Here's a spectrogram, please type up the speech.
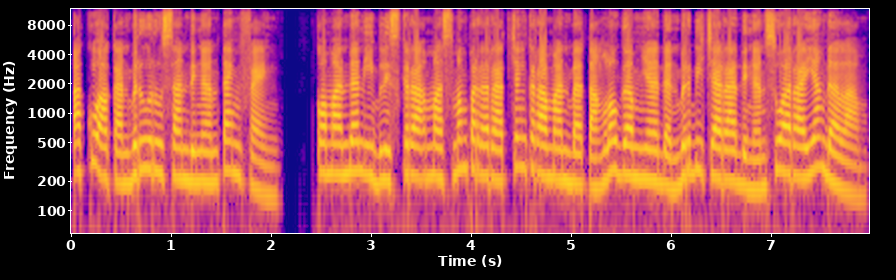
Aku akan berurusan dengan Teng Feng. Komandan Iblis Kera Emas mempererat cengkeraman batang logamnya dan berbicara dengan suara yang dalam.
